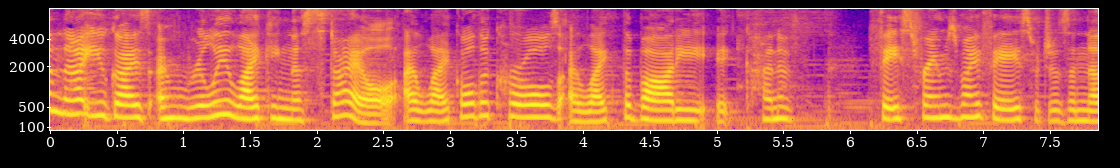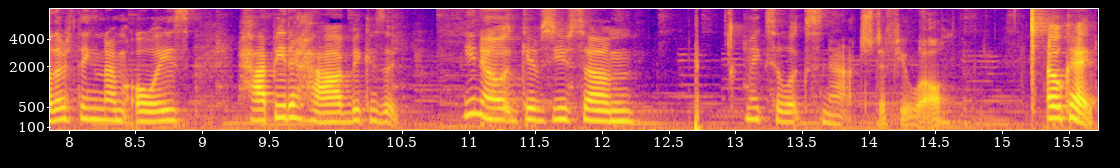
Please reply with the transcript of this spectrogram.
than that, you guys, I'm really liking this style. I like all the curls. I like the body. It kind of face frames my face, which is another thing that I'm always happy to have because it, you know, it gives you some, makes you look snatched, if you will. Okay,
